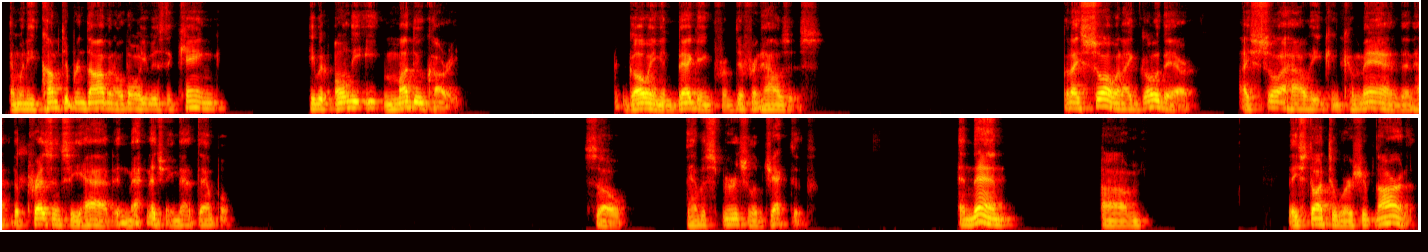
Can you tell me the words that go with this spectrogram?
And when he'd come to Vrindavan, although he was the king, he would only eat madhukari, going and begging from different houses. But I saw when I go there, I saw how he can command and the presence he had in managing that temple. So they have a spiritual objective. And then um, they start to worship Narada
